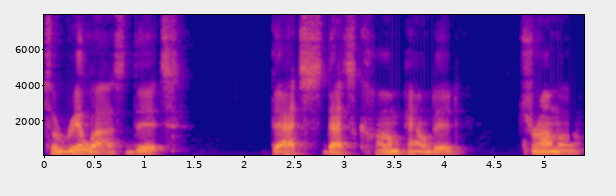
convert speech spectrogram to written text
to realize that that's that's compounded trauma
